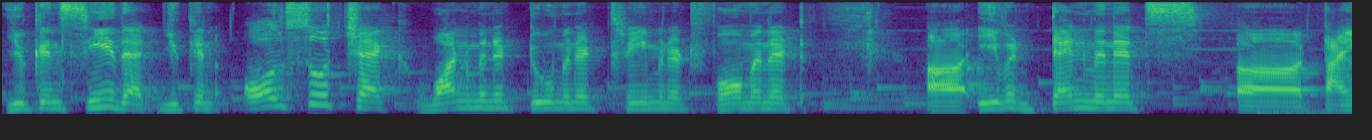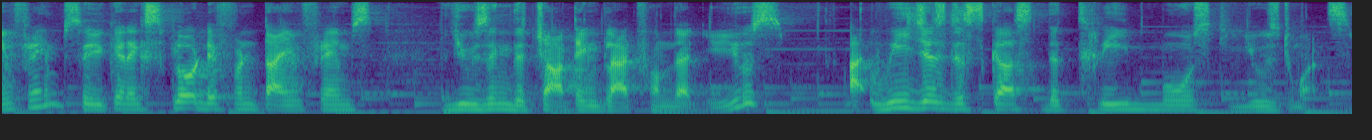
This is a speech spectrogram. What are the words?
You can see that you can also check 1 minute, 2 minute, 3 minute, 4 minute, uh, even 10 minutes uh, time frame. So you can explore different time frames using the charting platform that you use. Uh, we just discussed the three most used ones.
